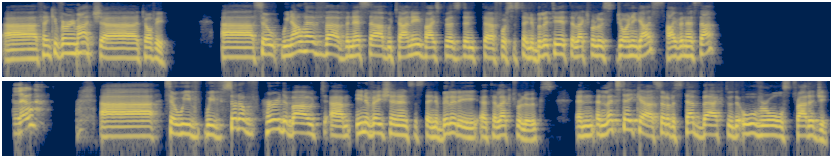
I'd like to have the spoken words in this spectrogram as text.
Uh, thank you very much, uh, Tove. Uh, so we now have uh, Vanessa Butani, Vice President uh, for Sustainability at Electrolux, joining us. Hi, Vanessa. Hello. Uh, so we've we've sort of heard about um, innovation and sustainability at Electrolux, and and let's take a sort of a step back to the overall strategy.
